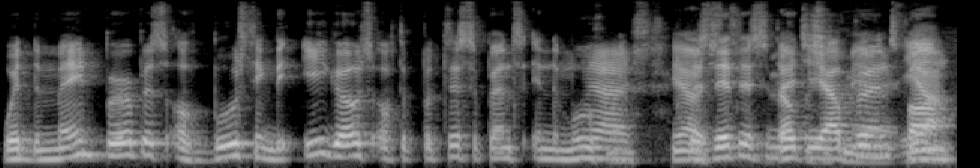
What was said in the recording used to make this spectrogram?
with the main purpose of boosting the egos of the participants in the movement. juist. Juist, dus dit is een dat beetje is jouw meer, punt van, ja.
